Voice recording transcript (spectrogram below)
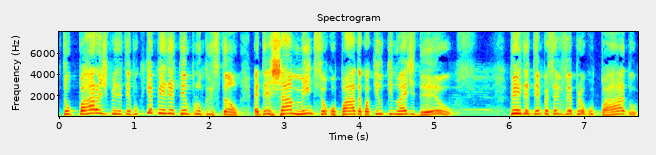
Então para de perder tempo. O que é perder tempo para um cristão? É deixar a mente ser ocupada com aquilo que não é de Deus. Perder tempo é você viver preocupado.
